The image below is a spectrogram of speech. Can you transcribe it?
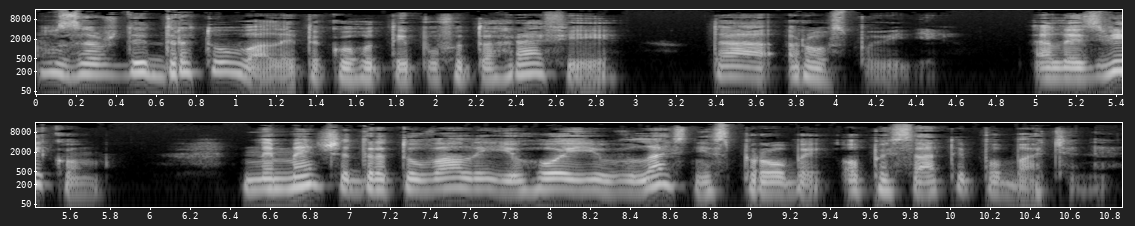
завжди дратували такого типу фотографії та розповіді, але з віком не менше дратували його і власні спроби описати побачене.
